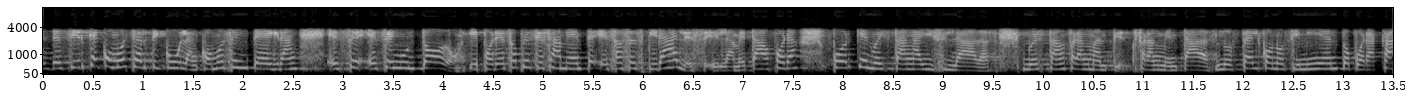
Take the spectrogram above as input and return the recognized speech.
al decir que cómo se articulan, cómo se integran, es, en un todo. Y por eso precisamente esas espirales, eh, la metáfora, porque no están aisladas, no están fragmentadas, no está el conocimiento por acá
